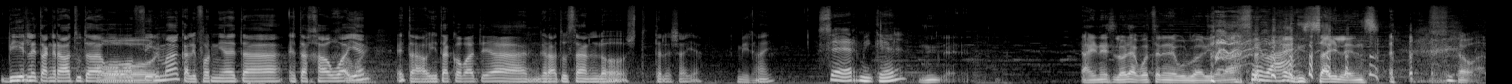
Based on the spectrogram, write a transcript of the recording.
Bi irletan grabatuta dago Hoi. filma, California eta eta Hawaiian, eta horietako batean grabatu zen Lost telesaia. Mira. Bai. Zer, Mikel? Hain ez loreak guatzen ere buruari dela. Ze ba? In silence. no, ba,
